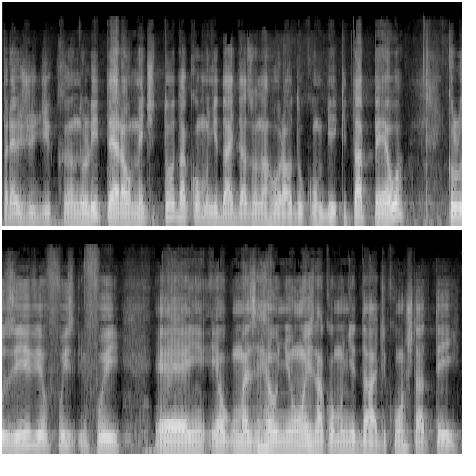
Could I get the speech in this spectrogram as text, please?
prejudicando literalmente toda a comunidade da zona rural do Cumbique Itapéua. Inclusive, eu fui, fui é, em, em algumas reuniões na comunidade, constatei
